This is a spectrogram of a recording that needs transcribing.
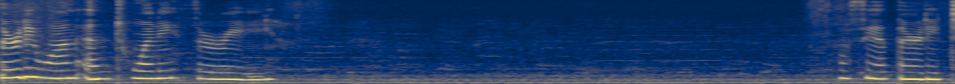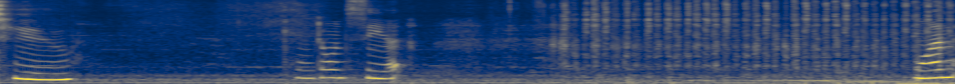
Thirty-one and twenty-three. Let's see a thirty-two. Okay. don't see it. One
